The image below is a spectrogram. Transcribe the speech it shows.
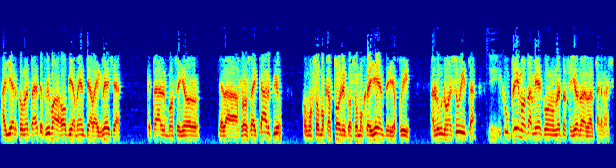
ayer con nuestra gente. Fuimos obviamente a la iglesia, que está el Monseñor de la Rosa y Carpio. Como somos católicos, somos creyentes, yo fui alumno jesuita sí. y cumplimos también con Nuestra Señora de la Alta Gracia.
